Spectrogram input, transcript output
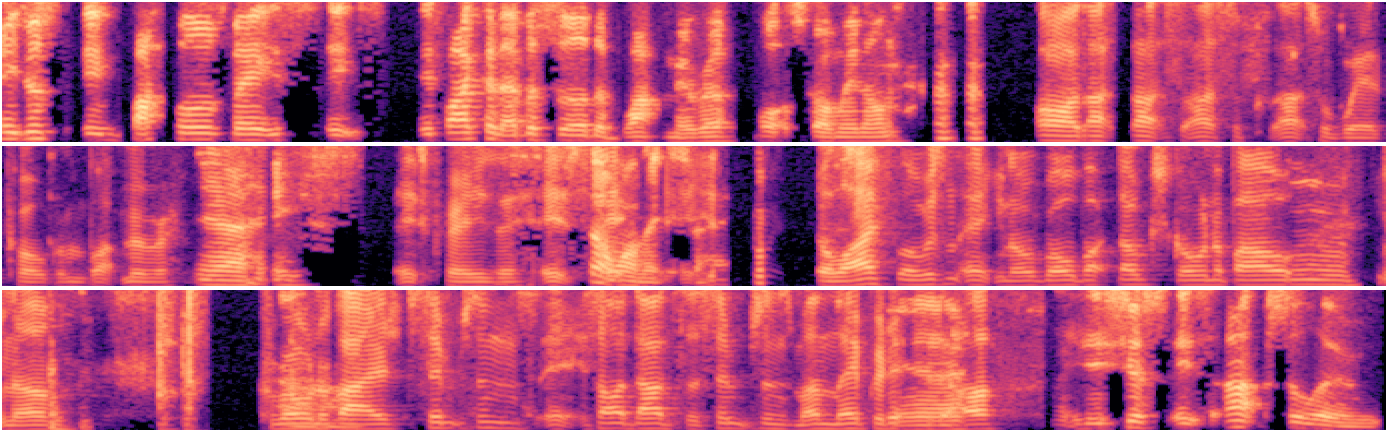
it just it baffles me. It's it's it's like an episode of Black Mirror. What's going on? Oh, that that's that's a that's a weird program, Black Mirror. Yeah, it's It's crazy. It's It's so it- on its it- head. life, though, isn't it? You know, robot dogs going about. Mm. You know, coronavirus, Simpsons. It's all down to the Simpsons, man. They predicted Yeah. it all. It's just, it's absolute,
